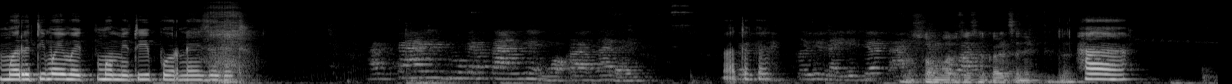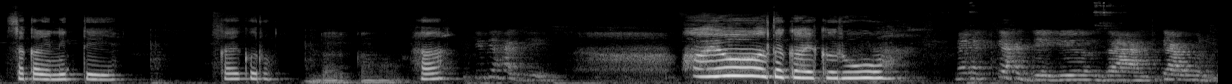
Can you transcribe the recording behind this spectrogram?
मरती मै मम्मी तू पोर नाही जगत. आता काय? सोमवारचं सकाळचं निघते हा. सकाळी निघते. काय करू? हा? आयो आता काय करू? नाही किती हज्जे ये जा किती अवघड आहे.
